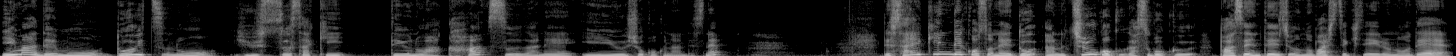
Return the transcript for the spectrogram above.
今でもドイツの輸出先っていうのは過半数がね EU 諸国なんですね。で最近でこそねどあの中国がすごくパーセンテージを伸ばしてきているので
